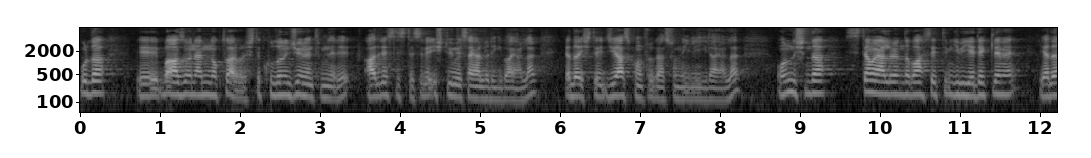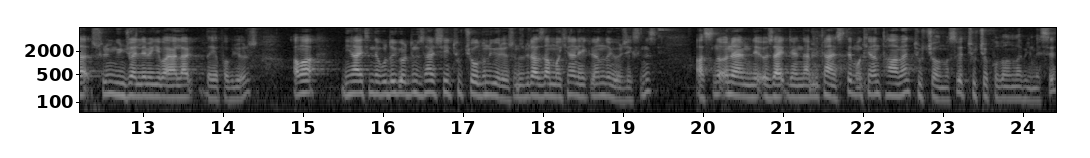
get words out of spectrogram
Burada e, bazı önemli noktalar var. İşte kullanıcı yönetimleri, adres listesi ve iş düğmesi ayarları gibi ayarlar. Ya da işte cihaz konfigürasyonu ile ilgili ayarlar. Onun dışında sistem ayarlarında bahsettiğim gibi yedekleme ya da sürüm güncelleme gibi ayarlar da yapabiliyoruz. Ama nihayetinde burada gördüğünüz her şeyin Türkçe olduğunu görüyorsunuz. Birazdan makinenin ekranını da göreceksiniz. Aslında önemli özelliklerinden bir tanesi de makinenin tamamen Türkçe olması ve Türkçe kullanılabilmesi.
